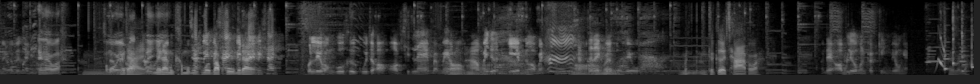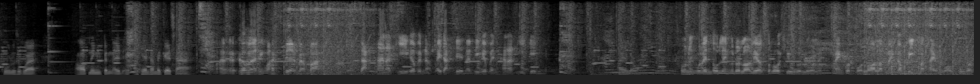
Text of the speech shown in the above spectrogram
ไหนๆก็เล่นแรงยังไงวะ อืมขโมยไม่ได้บัฟอะไรไม่ได้มึงขโมยมึงขโมยบัฟกูไม่ได้ ไม่ใช่ คนเร็วของกูคือกูจะออกออฟชิ้นแรกแบบไม่ออกอ๋อเท้าไม่เดินเกมนึกออกไหมอ๋อจะได้เกิดเร็วมันมันก็เกิดช้าปะวะมันได้ออฟเร็วมันก็เก่งเร็วไงใช่ปะวะกูรู้สึกว่าออฟนิ่งเป็นไอไอเทมทำให้เกิดช้ามันก็หมายถึงว่าเกิดแบบว่าจาก 5 นาทีก็เป็นแบบไอ้ยจาก7นาทีก็เป็น 5 นาทีเก่งใช่เหรอ พวกหนึ่งกูเล่นตัวเลนกูโดนรอเรียวโซโล่คิวรัวๆเลย แม่งกดหัวร้อนแล้วแม่งก็บลิงก์มาใส่หัวกูแบบ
